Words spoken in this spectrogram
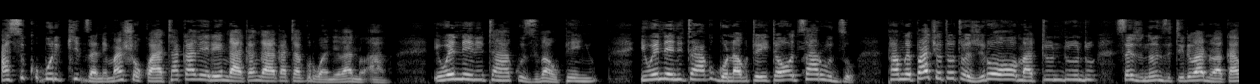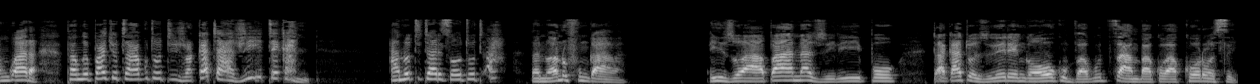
Asi kuburikidza nemashoko atakaverenga akanga akatakurwa nevanhu ava iwe neni taakuziva upenyu? Iwe neni taakugona kutoitawo tsarudzo? Pamwe pacho totozvirovawo matundundu sezvinonzi tiri vanhu vakangwara. Pamwe pacho taakutoti zvakati hazviite kani anotitarisawo toti ah vanhu vanofunga ava. Izvo hapana zviripo takatozviverengawo kubva kutsamba kuvakorose.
